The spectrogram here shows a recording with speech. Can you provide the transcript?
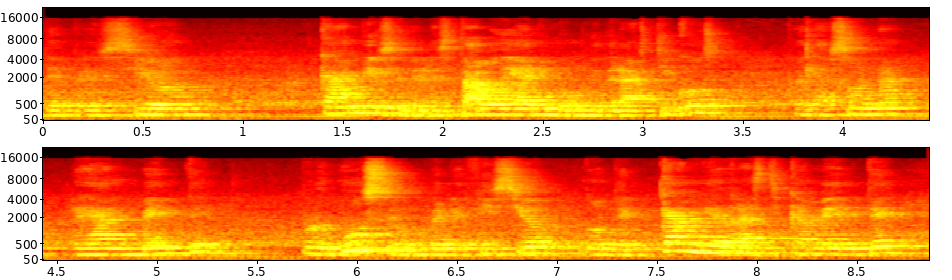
depresión, cambios en el estado de ánimo muy drásticos, pues la zona realmente produce un beneficio donde cambia drásticamente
